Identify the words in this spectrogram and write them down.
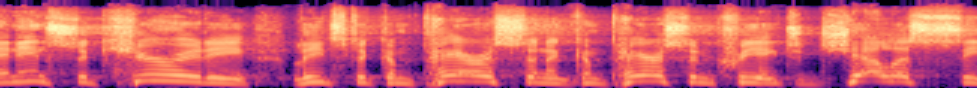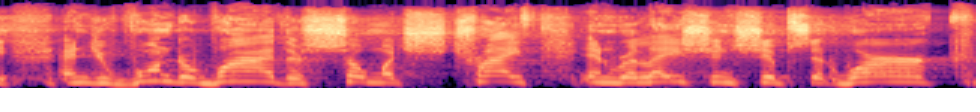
And insecurity leads to comparison, and comparison creates jealousy, and you wonder why there's so much strife in relationships at work.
